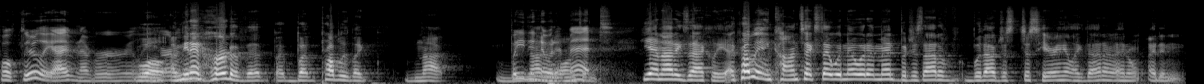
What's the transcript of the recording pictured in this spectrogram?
well, clearly, I've never really. Well, I mean. I'd heard of it, but, but probably like not. But you didn't know what it meant. Yeah, not exactly. I probably in context I would know what it meant, but just out of without just just hearing it like that, I don't. I didn't.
